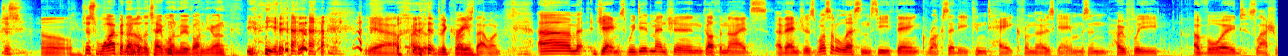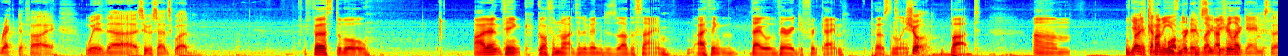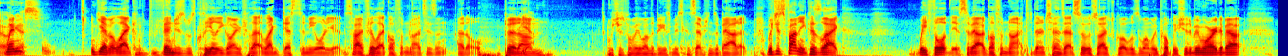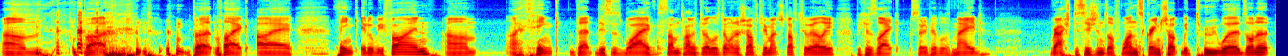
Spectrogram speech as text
Just Oh, just wipe it under the table and move on, Ewan. yeah, yeah, I really did The cream. that one. Um, James, we did mention Gotham Knights, Avengers. What sort of lessons do you think Rocksteady can take from those games and hopefully avoid slash rectify with uh, Suicide Squad? First of all, I don't think Gotham Knights and Avengers are the same. I think they were very different games, personally. Sure. but um, yeah, Both it's kind of funny, isn't it? cooperative 'Cause, like, I feel like games, though, I when guess. yeah, but like Avengers was clearly going for that like Destiny audience. I feel like Gotham Knights isn't at all. But Yeah. um, which is probably one of the biggest misconceptions about it. Which is funny because like we thought this about Gotham Knights, but then it turns out Suicide Squad was the one we probably should have been worried about. Um, but but like I think it'll be fine. Um, I think that this is why sometimes developers don't want to show off too much stuff too early because like so many people have made rash decisions off one screenshot with two words on it.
